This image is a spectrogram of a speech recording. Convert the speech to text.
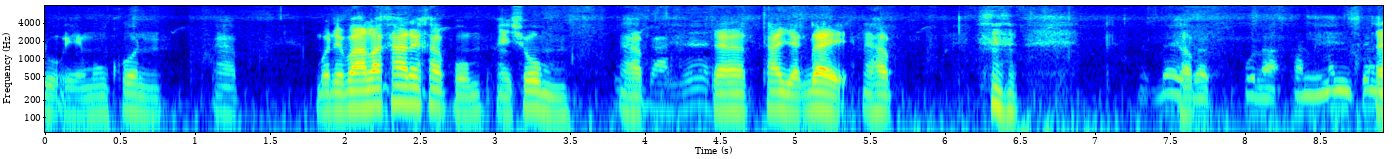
ลูกเอกมงคลครับบริบาลราคาด้วยครับ ผมให้ชมครับการเนี่ยแต่ถ้าอยากได้นะครับ ได้ครับแบบพุ่นละคันมันเป็นใคร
